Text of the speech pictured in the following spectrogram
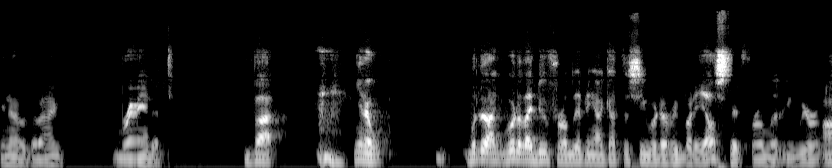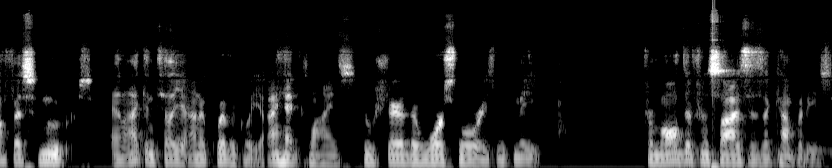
you know, that I ran it, but you know, what did I what did I do for a living? I got to see what everybody else did for a living. We were office movers, and I can tell you unequivocally, I had clients who shared their war stories with me from all different sizes of companies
